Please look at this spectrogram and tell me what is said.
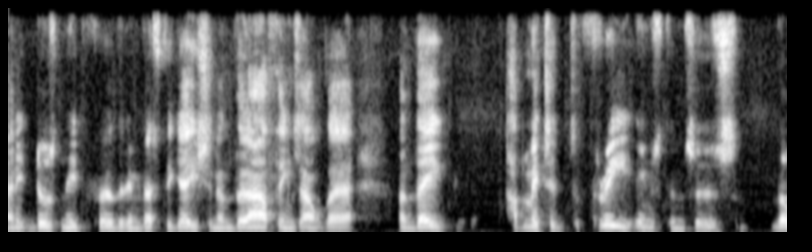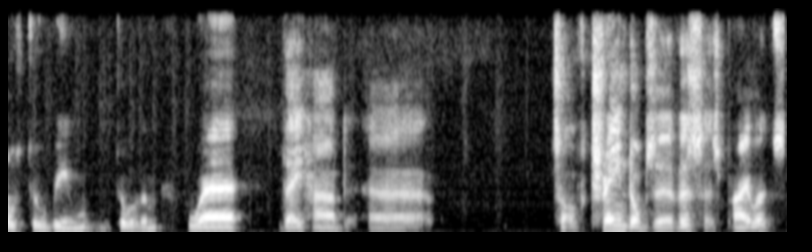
and it does need further investigation. And there are things out there, and they admitted to three instances, those two being two of them, where they had uh, sort of trained observers as pilots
